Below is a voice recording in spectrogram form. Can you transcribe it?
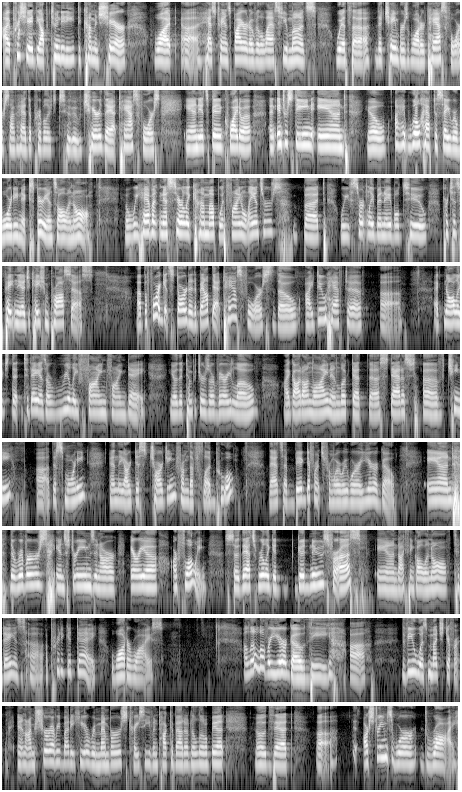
I appreciate the opportunity to come and share what uh, has transpired over the last few months with uh, the Chamber's Water Task Force. I've had the privilege to chair that task force, and it's been quite a, an interesting and, you know, I will have to say rewarding experience all in all. We haven't necessarily come up with final answers, but we've certainly been able to participate in the education process. Uh, before I get started about that task force, though, I do have to uh, acknowledge that today is a really fine, fine day. You know, the temperatures are very low. I got online and looked at the status of Cheney uh, this morning, and they are discharging from the flood pool. That's a big difference from where we were a year ago. And the rivers and streams in our area are flowing. So that's really good, good news for us and I think all in all, today is a, a pretty good day, water wise. A little over a year ago, the, uh, the view was much different. And I'm sure everybody here remembers, Tracy even talked about it a little bit, you know, that uh, our streams were dry.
